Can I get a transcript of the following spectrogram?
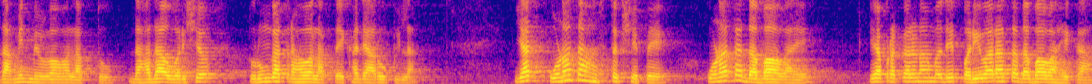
जामीन मिळवावा लागतो. दहा दहा वर्ष तुरुंगात राहावं लागतं एखाद्या आरोपीला. यात कोणाचा हस्तक्षेप आहे? कोणाचा दबाव आहे? या प्रकरणामध्ये परिवाराचा दबाव आहे का?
